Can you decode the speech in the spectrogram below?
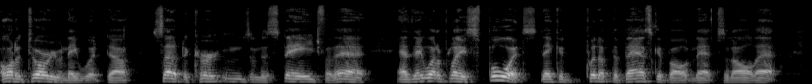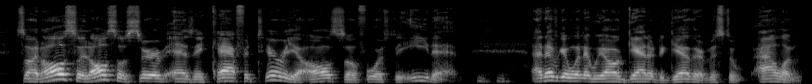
auditorium. They would uh, set up the curtains and the stage for that. And if they want to play sports, they could put up the basketball nets and all that. So it also it also served as a cafeteria also for us to eat at. Mm-hmm. I never forget when that we all gathered together, Mr. Allen,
